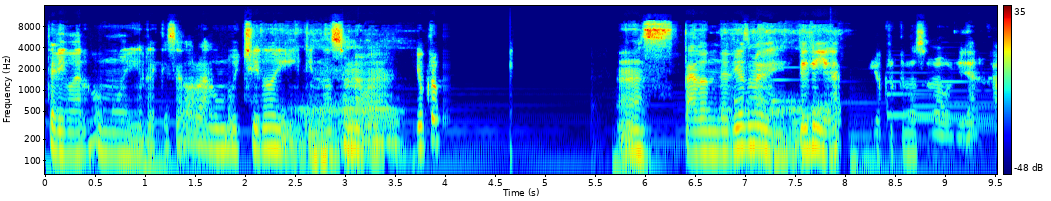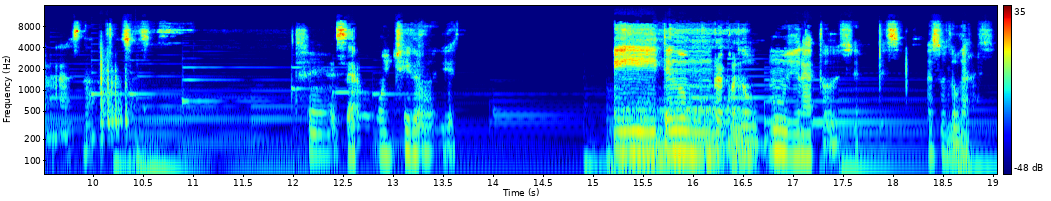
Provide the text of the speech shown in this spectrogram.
te digo, algo muy enriquecedor, algo muy chido y que no sonaba. Yo creo que hasta donde Dios me deje llegar, yo creo que no se me va a olvidar jamás, ¿no? Entonces, sí. es algo muy chido. Y, tengo un recuerdo muy grato de, esos lugares.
